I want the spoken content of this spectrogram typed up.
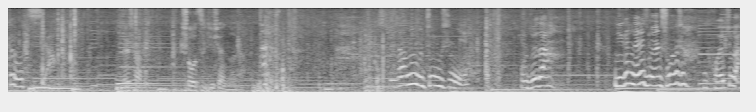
对不起啊，没事，是我自己选择的。学校那么重视你，我觉得你跟雷主任说一声，你回去吧。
